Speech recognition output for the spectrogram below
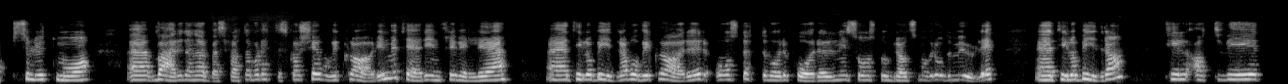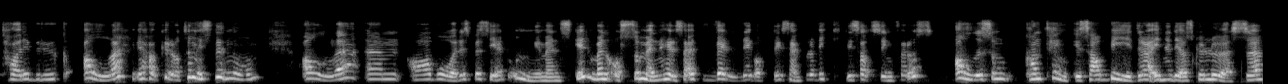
absolutt må eh, være den arbeidsflata hvor dette skal skje, hvor vi klarer å invitere inn frivillige eh, til å bidra, hvor vi klarer å støtte våre pårørende i så stor grad som overhodet mulig eh, til å bidra. Til at vi tar i bruk alle, vi har ikke råd til å miste noen, alle um, av våre spesielt unge mennesker, men også Menn i helse er et veldig godt eksempel og viktig satsing for oss. Alle som kan tenke seg å bidra inn i det å skulle løse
